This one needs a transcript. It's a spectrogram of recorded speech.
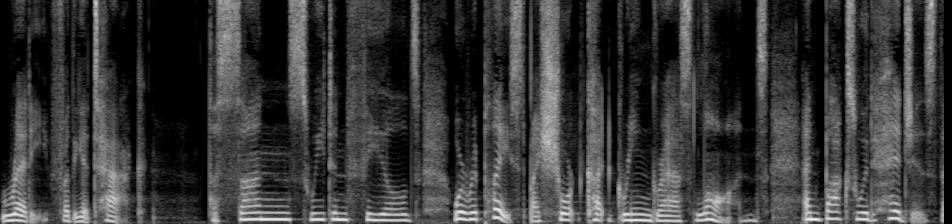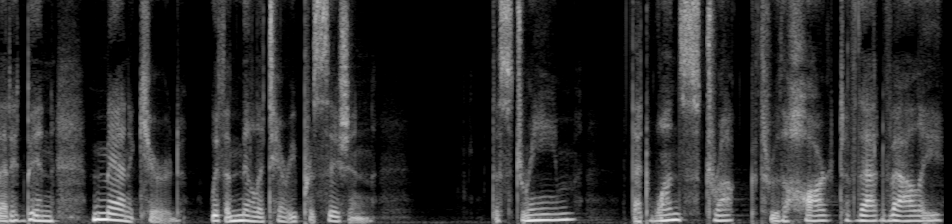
ready for the attack. The sun sweetened fields were replaced by short cut green grass lawns and boxwood hedges that had been manicured with a military precision. The stream that once struck through the heart of that valley,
